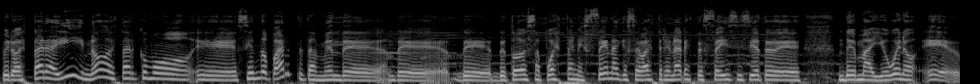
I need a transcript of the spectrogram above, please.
pero a estar ahí, ¿no? Estar como eh, siendo parte también de, de, toda esa puesta en escena que se va a estrenar este 6 y 7 de, mayo. Bueno, eh,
